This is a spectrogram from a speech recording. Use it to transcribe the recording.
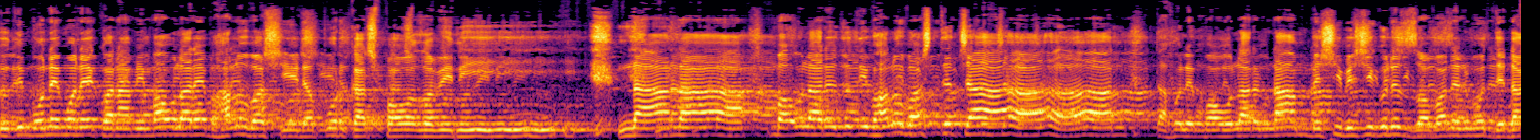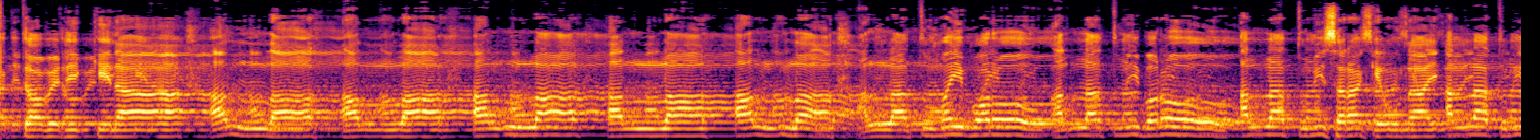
যদি মনে মনে করেন আমি মাওলারে ভালোবাসি, এটা প্রকাশ পাওয়া যাবে নি। না না, মাওলারে যদি ভালোবাসতে চান, তাহলে মাওলার নাম বেশি বেশি করে জবানের মধ্যে ডাকতে হবে, ঠিক কিনা? আল্লাহ আল্লাহ আল্লাহ আল্লাহ আল্লাহ আল্লাহ তুমি বড়, আল্লাহ তুমি বড়, আল্লাহ তুমি ছাড়া কেউ নাই, আল্লাহ তুমি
